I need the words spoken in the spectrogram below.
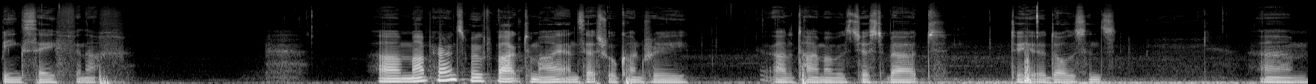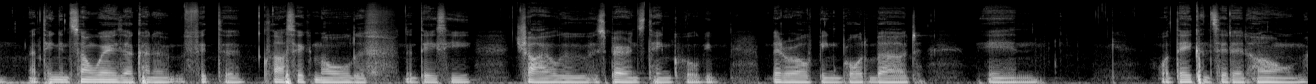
being safe enough. Um, my parents moved back to my ancestral country at the time I was just about to hit adolescence. Um, I think in some ways I kind of fit the classic mold of the desi child who his parents think will be better off being brought about in what they considered home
